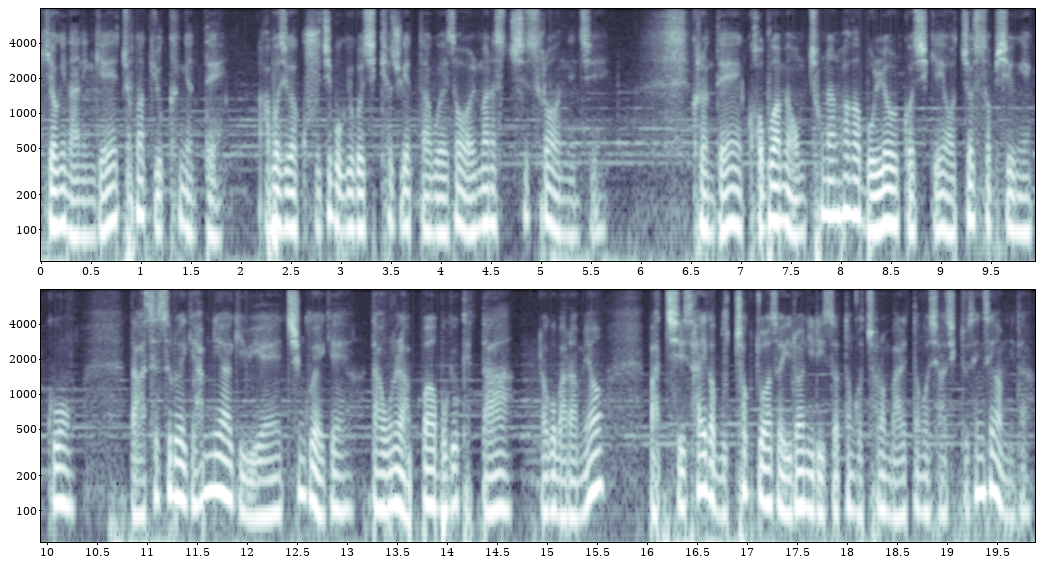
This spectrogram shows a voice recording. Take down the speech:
기억이 나는 게 초등학교 6학년 때 아버지가 굳이 목욕을 시켜주겠다고 해서 얼마나 수치스러웠는지. 그런데 거부하면 엄청난 화가 몰려올 것이기에 어쩔 수 없이 응했고 나 스스로에게 합리하기 위해 친구에게 나 오늘 아빠가 목욕했다 라고 말하며 마치 사이가 무척 좋아서 이런 일이 있었던 것처럼 말했던 것이 아직도 생생합니다.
